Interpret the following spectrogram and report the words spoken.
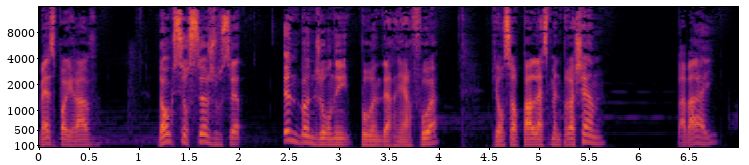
Mais c'est pas grave. Donc, sur ça, je vous souhaite une bonne journée pour une dernière fois. Puis on se reparle la semaine prochaine. Bye bye.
